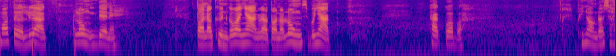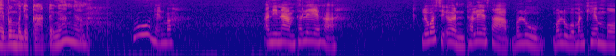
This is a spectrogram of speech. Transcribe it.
มอเตอร์เลือกลงอีกเด้อเนี่ยตอนเอาขึ้นก็ว่ายากแล้วตอนเอาลงสิบ่ยากคักกว่าบ่พี่น้องเราจะให้เบิ่งบรรยากาศได้งามงามๆอู้เห็นบ่อันนี้น้ำทะเลค่ะ หรือว่าสิเอิญทะเลสาบบรูบรูว่ามันเข้มบอ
